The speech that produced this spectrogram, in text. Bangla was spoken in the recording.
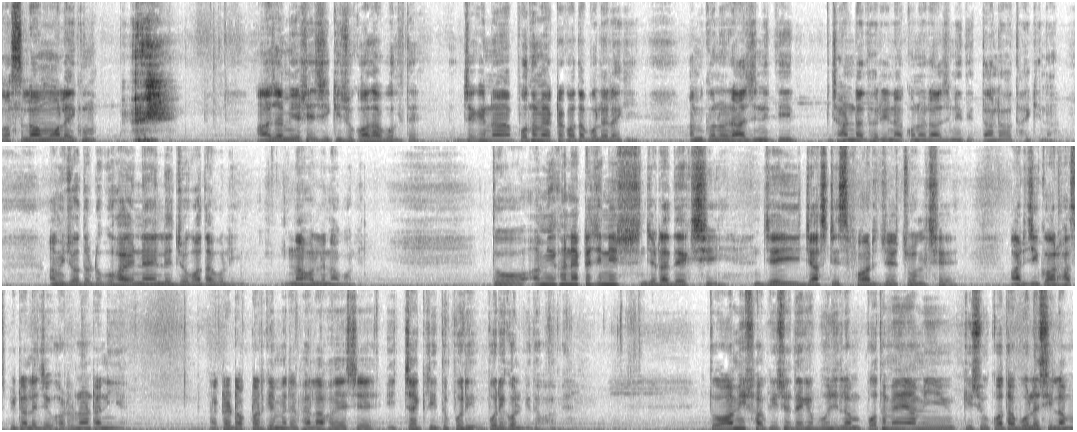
তো আসসালামু আলাইকুম। আজ আমি এসেছি কিছু কথা বলতে। যে কিনা প্রথমে একটা কথা বলে রাখি, আমি কোনো রাজনীতির ঝান্ডা ধরি না, কোনো রাজনীতির তালেও থাকি না। আমি যতটুকু হয় ন্যায়লেজ্য কথা বলি, না হলে না বলি। তো আমি এখানে একটা জিনিস যেটা দেখছি, যেই জাস্টিস ফর যে চলছে আর আরজিকর হসপিটালে যে ঘটনাটা নিয়ে, একটা ডক্টরকে মেরে ফেলা হয়েছে ইচ্ছাকৃত পরি- পরিকল্পিতভাবে। তো আমি সব কিছু দেখে বুঝলাম। প্রথমে আমি কিছু কথা বলেছিলাম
